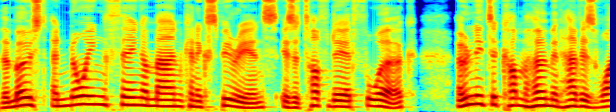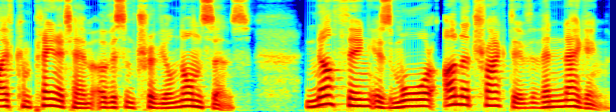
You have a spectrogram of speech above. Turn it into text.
The most annoying thing a man can experience is a tough day at work, only to come home and have his wife complain at him over some trivial nonsense. Nothing is more unattractive than nagging,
